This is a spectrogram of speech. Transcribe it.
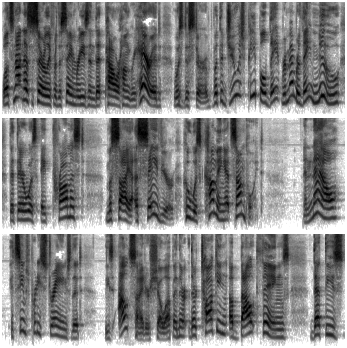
Well, it's not necessarily for the same reason that power hungry Herod was disturbed, but the Jewish people, they remember, they knew that there was a promised Messiah, a Savior who was coming at some point. And now it seems pretty strange that these outsiders show up and they're, they're talking about things that these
